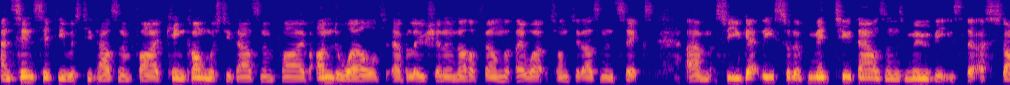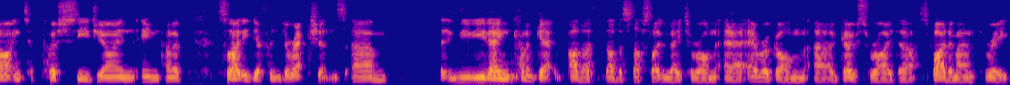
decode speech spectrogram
and Sin City was 2005, King Kong was 2005, Underworld Evolution, another film that they worked on 2006. Um, so you get these sort of mid 2000s movies that are starting to push CGI in, in kind of slightly different directions. Um, you then kind of get other other stuff slightly later on, uh, Eragon, uh, Ghost Rider, Spider Man Three.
